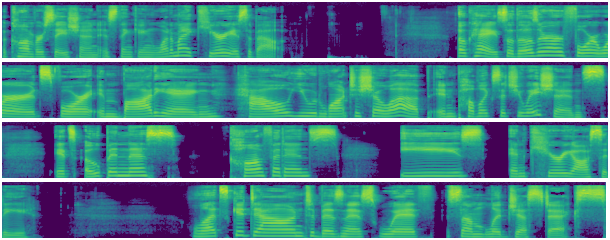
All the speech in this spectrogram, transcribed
a conversation is thinking, what am I curious about? Okay, so those are our four words for embodying how you would want to show up in public situations it's openness, confidence, ease, and curiosity. Let's get down to business with some logistics.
